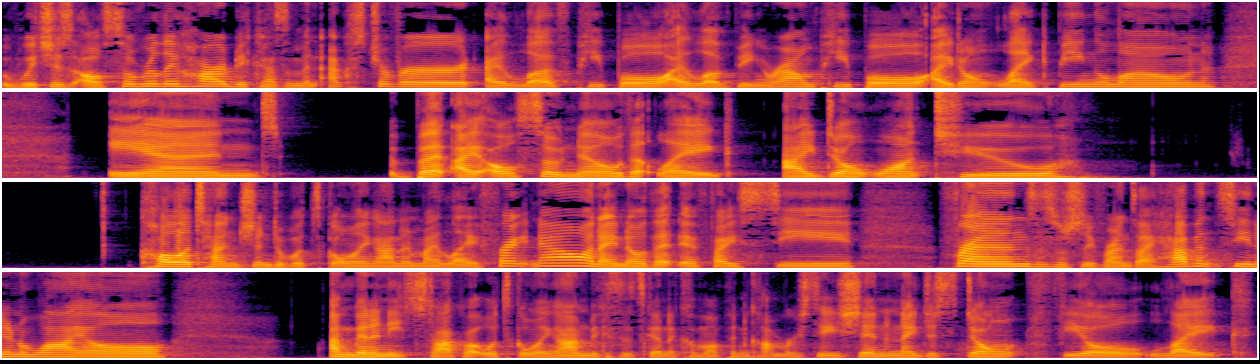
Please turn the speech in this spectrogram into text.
which is also really hard because I'm an extrovert. I love people. I love being around people. I don't like being alone. And, but I also know that like I don't want to call attention to what's going on in my life right now. And I know that if I see friends, especially friends I haven't seen in a while, I'm going to need to talk about what's going on because it's going to come up in conversation. And I just don't feel like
